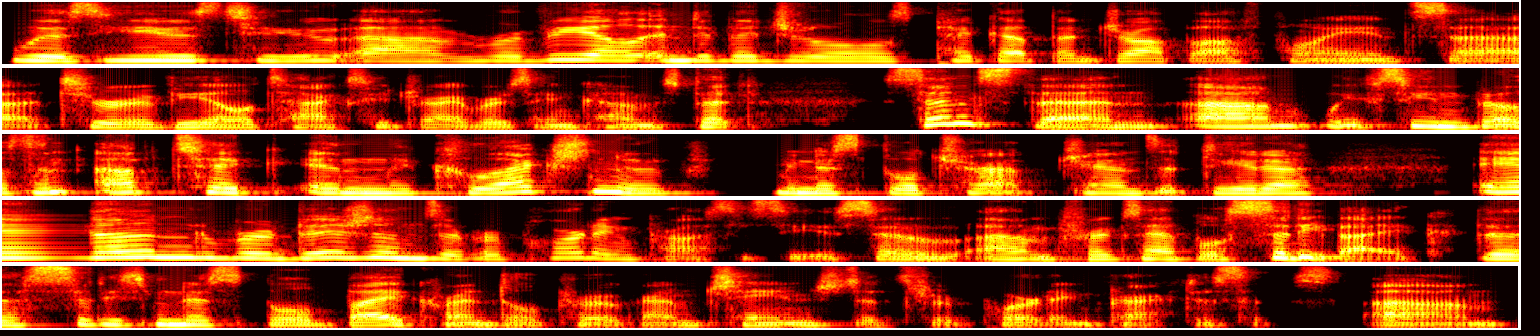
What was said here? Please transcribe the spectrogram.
was used to um, reveal individuals' pickup and drop off points uh, to reveal taxi drivers' incomes. But since then, um, we've seen both an uptick in the collection of municipal tra transit data and revisions of reporting processes. So, um, for example, Citi Bike, the city's municipal bike rental program, changed its reporting practices um,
